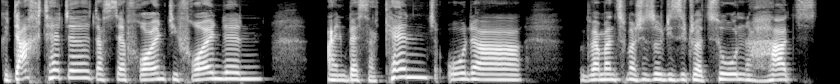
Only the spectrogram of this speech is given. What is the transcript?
gedacht hätte, dass der Freund, die Freundin einen besser kennt oder wenn man zum Beispiel so die Situation hat,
